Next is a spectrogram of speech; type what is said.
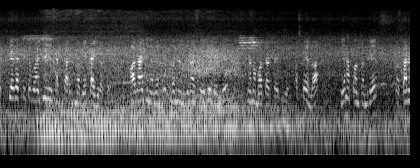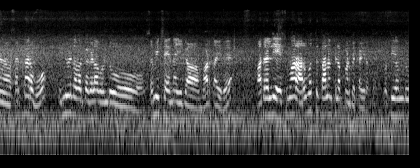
ಅತ್ಯಗತ್ಯವಾಗಿ ಸರ್ಕಾರದಿಂದ ಬೇಕಾಗಿರುತ್ತೆ. ಹಾಗಾಗಿ ನಾವೆಲ್ಲರೂ ಬಂದು ದಿನ ಸೇವೆ ಬಂದು ನಾನು ಮಾತಾಡ್ತಾ ಇದ್ದೀವಿ. ಅಷ್ಟೇ ಅಲ್ಲ, ಏನಪ್ಪ ಅಂತಂದರೆ ಸರ್ಕಾರವು ಹಿಂದುಳಿದ ವರ್ಗಗಳ ಒಂದು ಸಮೀಕ್ಷೆಯನ್ನು ಈಗ ಮಾಡ್ತಾ ಇದೆ. ಅದರಲ್ಲಿ ಸುಮಾರು ಅರವತ್ತು ಕಾಲಮ್ ಫಿಲಪ್ ಮಾಡಬೇಕಾಗಿರುತ್ತೆ. ಪ್ರತಿಯೊಂದು,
